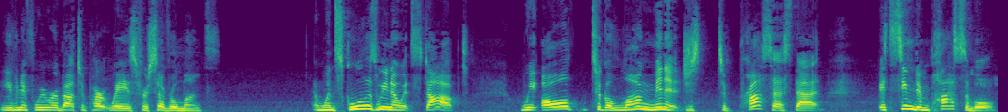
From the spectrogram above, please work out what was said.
even if we were about to part ways for several months. And when school as we know it stopped, we all took a long minute just to process that. It seemed impossible.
